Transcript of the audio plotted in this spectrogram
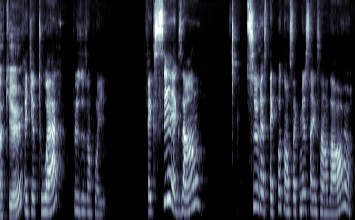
OK. Fait que toi, plus deux employés. Fait que si, exemple, tu respectes pas ton 5500 heures,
